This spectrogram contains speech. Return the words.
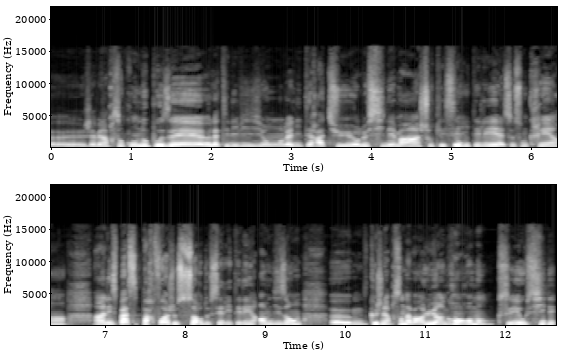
euh, j'avais l'impression qu'on opposait euh, la télévision, la littérature, le cinéma. Je trouve que les séries télé, elles se sont créées un, un espace. Parfois, je sors de séries télé en me disant euh, que j'ai l'impression d'avoir lu un grand roman, que c'est aussi des-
